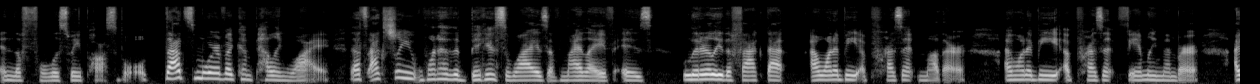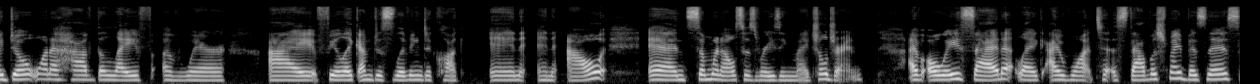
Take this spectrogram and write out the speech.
in the fullest way possible. That's more of a compelling why. That's actually one of the biggest whys of my life is literally the fact that I want to be a present mother. I want to be a present family member. I don't want to have the life of where I feel like I'm just living to clock in and out and someone else is raising my children. I've always said, like, I want to establish my business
